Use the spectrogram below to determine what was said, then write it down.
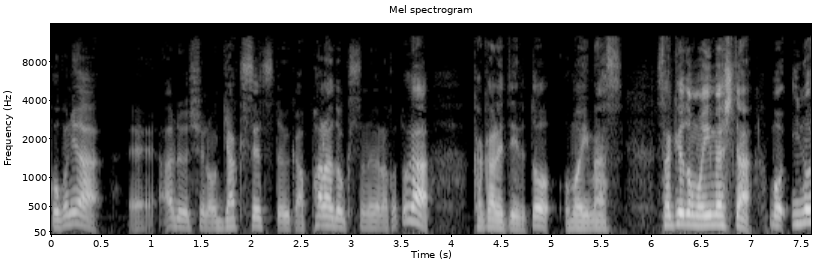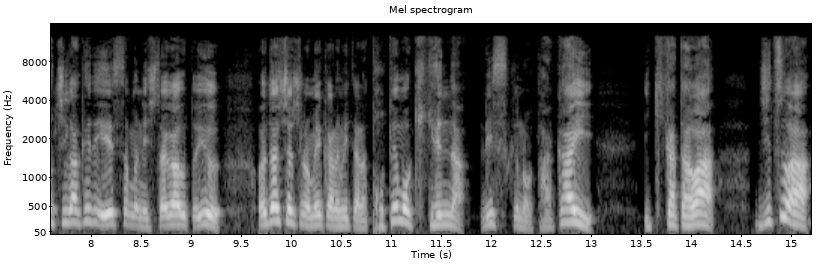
ここにはえある種の逆説というかパラドックスのようなことが書かれていると思います。先ほども言いましたもう命がけでイエス様に従うという私たちの目から見たらとても危険なリスクの高い生き方は実は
